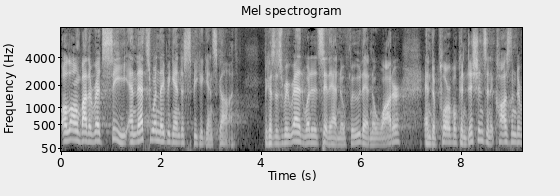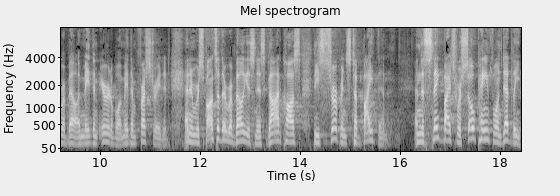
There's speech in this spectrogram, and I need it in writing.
along by the Red Sea, and that's when they began to speak against God. Because as we read, what did it say? They had no food, they had no water and deplorable conditions, and it caused them to rebel. It made them irritable. It made them frustrated. And in response to their rebelliousness, God caused these serpents to bite them. And the snake bites were so painful and deadly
